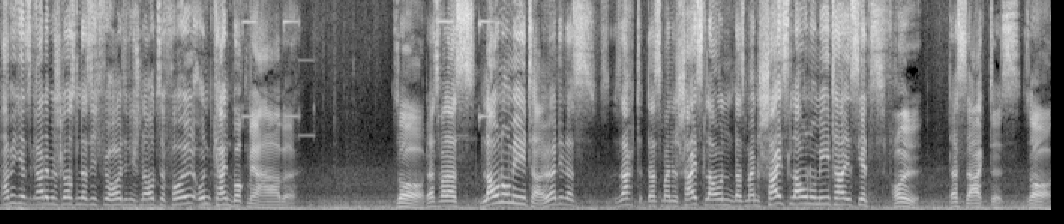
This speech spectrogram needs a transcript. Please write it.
habe ich jetzt gerade beschlossen, dass ich für heute die Schnauze voll und keinen Bock mehr habe. So, das war das Launometer. Hört ihr das? Sagt, dass meine Scheißlaun, dass mein Scheißlaunometer ist jetzt voll. Das sagt es. So.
